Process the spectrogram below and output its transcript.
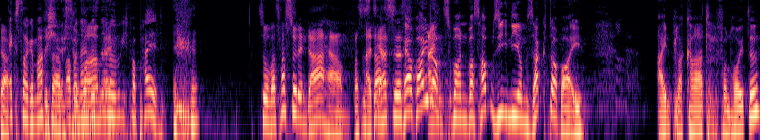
Ja. extra gemacht Ich- haben. Aber so nein, wir warm, sind ey. einfach wirklich verpeilt. So, was hast du denn da, Herr? Was ist Als das? erstes Herr Weihnachtsmann, was haben Sie in Ihrem Sack dabei? ein Plakat von heute.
